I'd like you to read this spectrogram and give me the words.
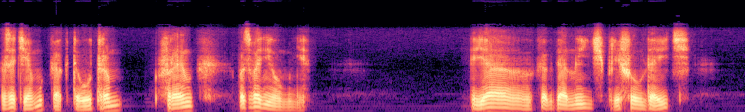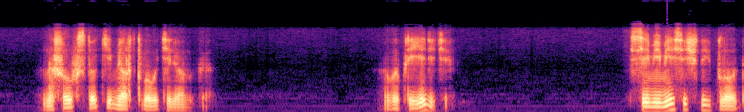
Затем, как-то утром, Фрэнк позвонил мне. Я, когда нынче пришел доить, нашел в стоке мертвого теленка. Вы приедете? Семимесячный плод,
